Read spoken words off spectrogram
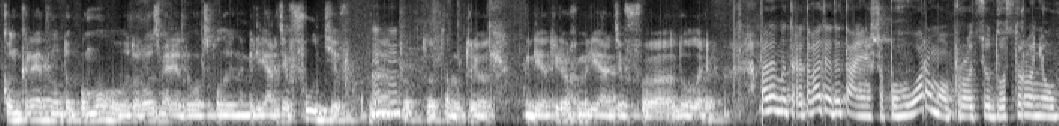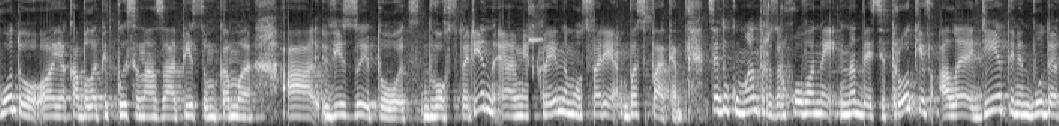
конкретну допомогу у розмірі 2,5 мільярдів фунтів, да, тобто там 3, 3 мільярдів е, доларів. Пане Дмитре, давайте детальніше поговоримо про цю двосторонню угоду, е, яка була підписана за підсумками візиту двох сторін е, між країнами у сфері безпеки. Цей документ розрахований на 10 років, але діяти він буде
